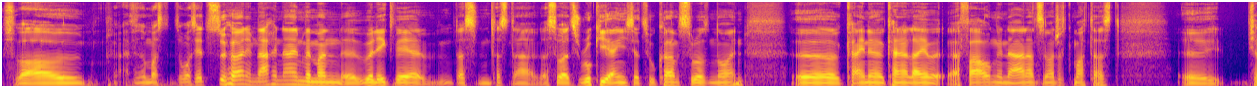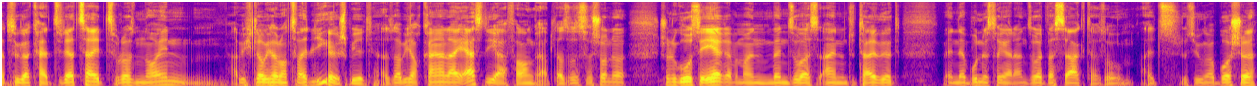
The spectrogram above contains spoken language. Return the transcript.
Es war einfach sowas, sowas jetzt zu hören im Nachhinein, wenn man äh, überlegt, wer dass, dass, da, dass du als Rookie eigentlich dazu kamst 2009, äh, keine, keinerlei Erfahrung in der A-Nationalmannschaft gemacht hast. Äh, ich habe sogar zu der Zeit, 2009, habe ich glaube ich auch noch zweite Liga gespielt. Also habe ich auch keinerlei Erstliga-Erfahrung gehabt. Also es war schon eine, schon eine große Ehre, wenn man, wenn sowas einem total wird, wenn der Bundestrainer dann so etwas sagt. Also als, als junger Bursche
